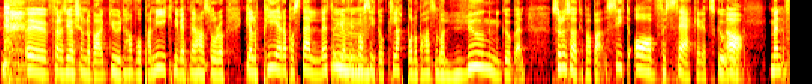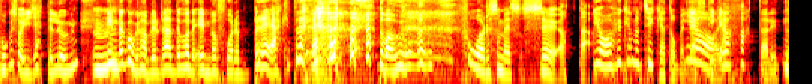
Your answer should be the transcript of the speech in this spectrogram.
Eh, för att jag kände bara gud han får panik. Ni vet när han står och galopperar på stället. Och jag fick bara Mm. sitta och klappa honom på halsen och bara lugn gubben. Så då sa jag till pappa sitt av för säkerhets skull. Ja. Men Fokus var ju jättelugn. Mm. Enda gången han blev rädd det var det enda fåret bräkte. Då bara Får som är så söta. ja hur kan de tycka att de är Ja, läskiga? jag fattar inte.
